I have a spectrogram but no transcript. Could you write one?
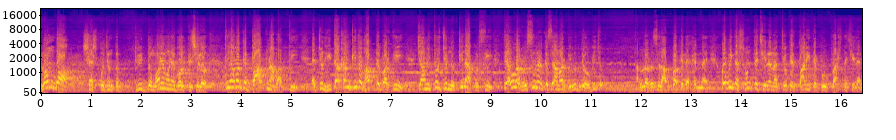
লম্বা শেষ পর্যন্ত বৃদ্ধ মনে মনে বলতেছিল, তুই আমাকে বাপ না ভাবতি, একজন হিতাকাঙ্ক্ষিত ভাবতে পারতি যে আমি তোর জন্য কিনা করছি? তুই আল্লাহ রসুলের কাছে আমার বিরুদ্ধে অভিযোগ। আল্লাহ রসুল আব্বাকে দেখেন নাই। কবিতা শুনতেছিলেন আর চোখের পানিতে বুক বাসতেছিলেন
